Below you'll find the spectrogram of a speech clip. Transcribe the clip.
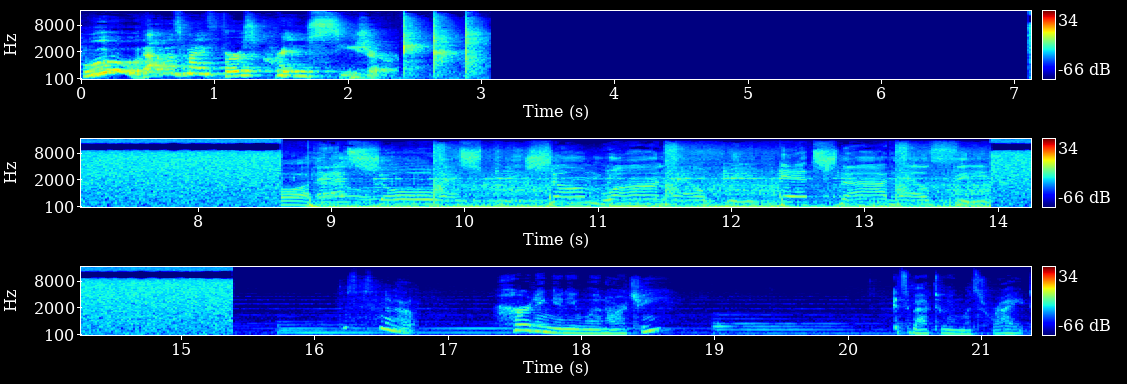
Woo, that was my first cringe seizure. This isn't about hurting anyone, Archie. It's about doing what's right.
